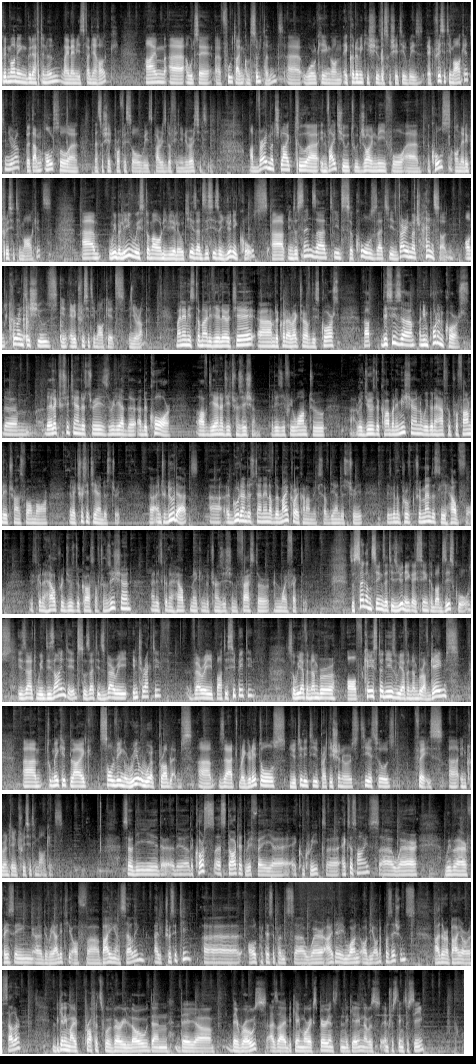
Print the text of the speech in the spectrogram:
Good morning, good afternoon. My name is Fabien Roques. I'm, uh, I would say, a full-time consultant uh, working on economic issues associated with electricity markets in Europe, but I'm also uh, an associate professor with Paris Dauphine University. I'd very much like to uh, invite you to join me for uh, a course on electricity markets. Um, we believe with Thomas Olivier Leautier that this is a unique course uh, in the sense that it's a course that is very much hands-on on current issues in electricity markets in Europe. My name is Thomas Olivier Leautier. Uh, I'm the co-director of this course. Uh, this is um, an important course. The, um, the, electricity industry is really at the, at the core of the energy transition. That is, if we want to uh, reduce the carbon emission, we're going to have to profoundly transform our electricity industry. Uh, and to do that, uh, a good understanding of the microeconomics of the industry is going to prove tremendously helpful. It's going to help reduce the cost of transition and it's going to help making the transition faster and more effective. The second thing that is unique, I think, about this course is that we designed it so that it's very interactive, very participative. So we have a number of case studies, we have a number of games um, to make it like solving real-world problems uh, that regulators, utility practitioners, TSOs face uh, in current electricity markets. So the, the, the, the course uh, started with a, uh, a concrete uh, exercise uh, where we were facing uh, the reality of uh, buying and selling electricity. all participants were either in one or the other positions, either a buyer or a seller. The beginning my profits were very low, then they, they rose as I became more experienced in the game. That was interesting to see.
